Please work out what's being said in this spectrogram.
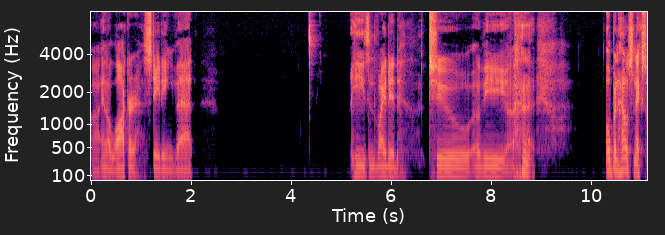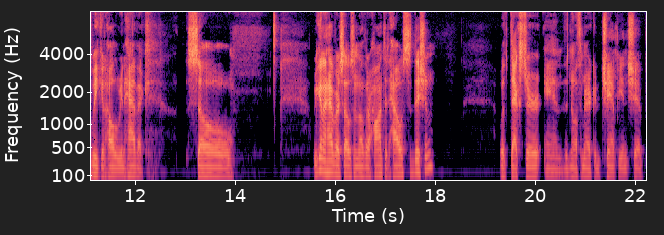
uh, in a locker stating that he's invited to uh, the uh, open house next week at Halloween Havoc. So we're gonna have ourselves another haunted house edition with Dexter and the North American Championship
